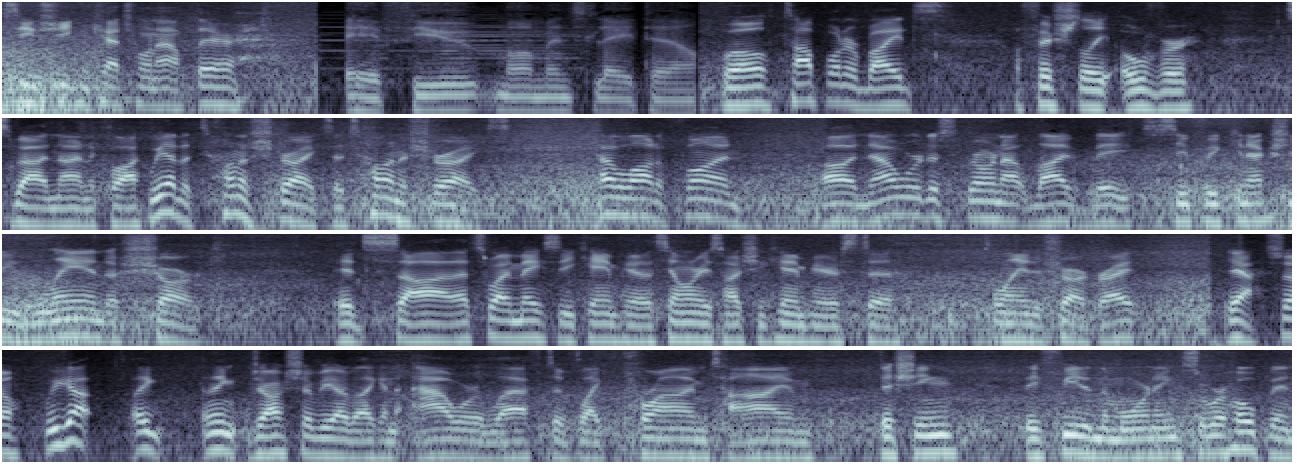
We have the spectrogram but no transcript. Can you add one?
See if she can catch one out there. A few moments later. Well, topwater bites officially over. It's about nine o'clock. We had a ton of strikes, a ton of strikes. Had a lot of fun. Uh, now we're just throwing out live bait to see if we can actually land a shark. It's uh, that's why Macy came here. That's the only reason why she came here is to to land a shark, right? Yeah. So we got like I think Josh said we have like an hour left of like prime time fishing. They feed in the morning, so we're hoping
